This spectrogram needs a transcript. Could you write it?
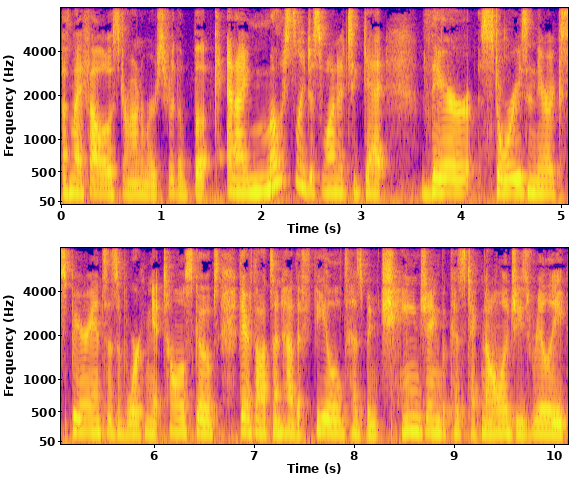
of my fellow astronomers for the book, and I mostly just wanted to get their stories and their experiences of working at telescopes, their thoughts on how the field has been changing because technology's really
